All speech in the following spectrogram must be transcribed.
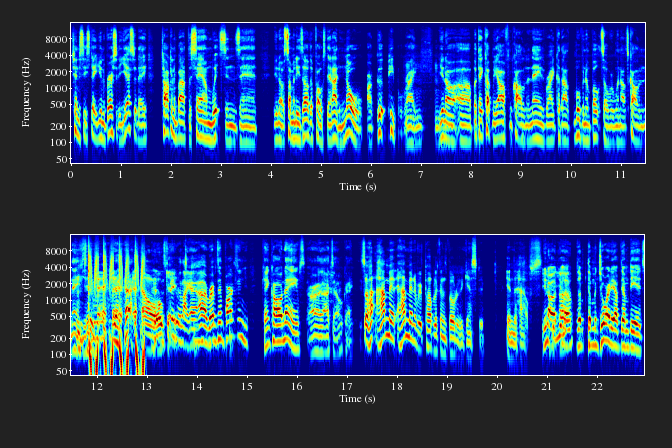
Tennessee State University yesterday, talking about the Sam Whitsons and you know some of these other folks that I know are good people, right? You know, uh, but they cut me off from calling the names, right? Because I was moving them votes over when I was calling the names. Oh, okay. like, I represent Parkinson. You can't call names. All right, I said, okay. So how, how many how many Republicans voted against it in the House? You know, Do uh, the, the majority of them did,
